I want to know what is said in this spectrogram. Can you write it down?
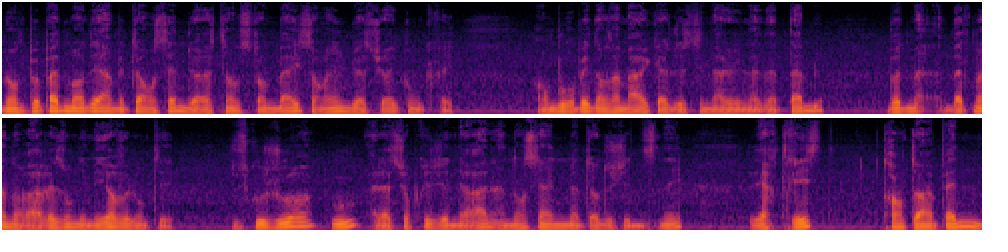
Mais on ne peut pas demander à un metteur en scène de rester en stand-by sans rien lui assurer de concret. Embourbé dans un marécage de scénarios inadaptables, Batman aura raison des meilleures volontés. Jusqu'au jour où, à la surprise générale, un ancien animateur de chez Disney, l'air triste, 30 ans à peine,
